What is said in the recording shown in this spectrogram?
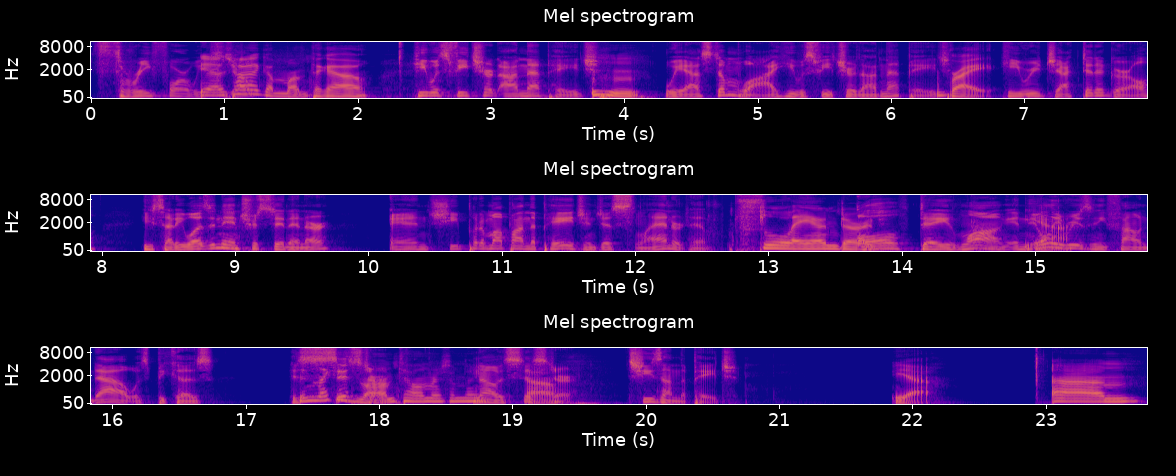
three, four weeks Yeah, it was ago. probably like a month ago. He was featured on that page. We asked him why he was featured on that page. Right. He rejected a girl. He said he wasn't interested in her. And she put him up on the page and just slandered him Slandered. all day long. And the Yeah. only reason he found out was because his Didn't like sister. his mom tell him or something? no, his Oh. sister. She's on the page. Yeah. Um,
